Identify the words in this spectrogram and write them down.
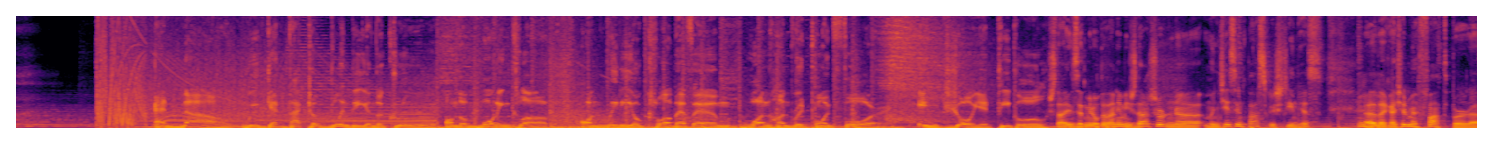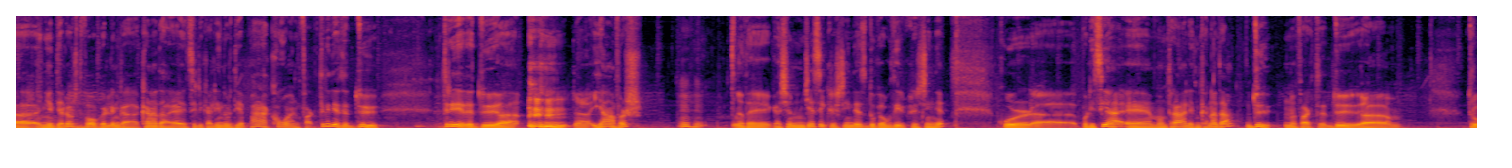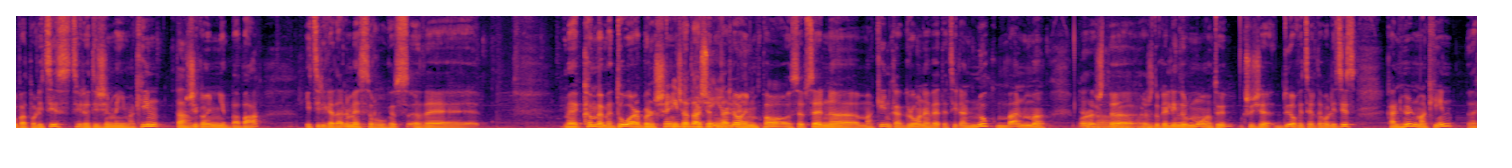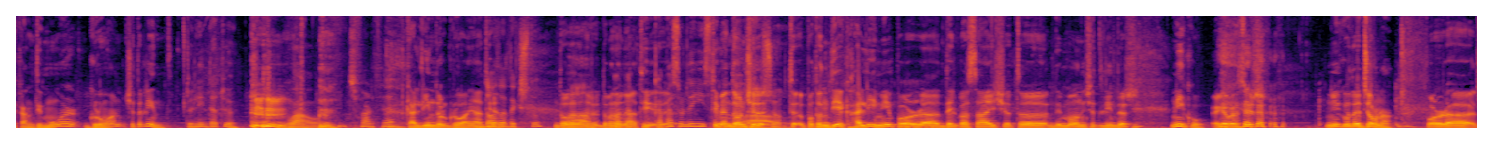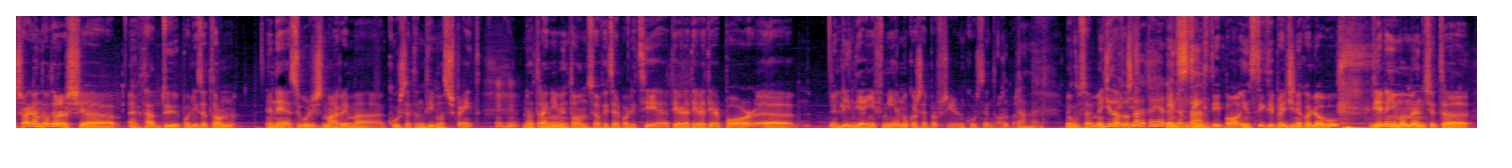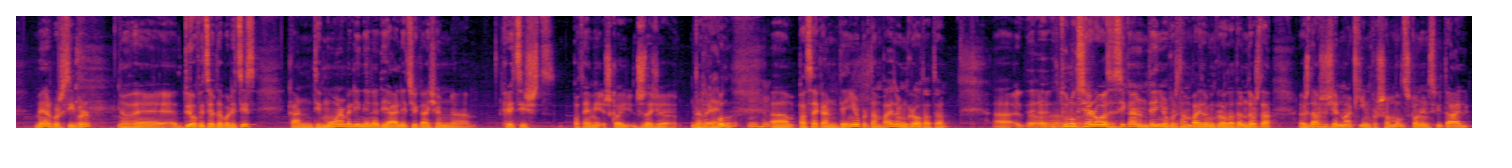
And now we get back to Blendi and the crew on the Morning Club on Radio Club FM 100.4. Enjoy it people. Shtatë e 20 minuta tani miq të dashur në mëngjesin pas Krishtlindjes. Mm -hmm. Dhe ka qenë me fat për uh, një djalosh të vogël nga Kanadaja, i cili ka lindur dje para kohe, në fakt 32 32 uh, uh, javësh. Mhm. Mm dhe ka qenë mëngjesi i Krishtlindjes duke u gdhirë Krishtlindje kur uh, policia e Montrealit në Kanada, dy, në fakt dy uh, trupa të policisë, të cilët ishin me një makinë, shikojnë një baba i cili ka dalë në mes rrugës dhe me këmbë me duar bën shenjë që ata të ndalojnë po mm. sepse në makinë ka gruan e vet e cila nuk mban më por është është duke lindur mu aty kështu që dy oficerë të policisë kanë hyrë në makinë dhe kanë ndihmuar gruan që të lindë. Të lindë aty. wow. Çfarë the? Ka lindur gruaja aty. Ndodh edhe kështu. Ndodh edhe, domethënë aty. Ka pasur dhe një histori. Ti mendon që të, po të ndjek Halimi, por mm. uh, del pastaj që të ndihmon që të lindësh. Niku, e ke parasysh? Niku dhe Xhona. Por uh, çfarë uh, ka ndodhur është që uh, këta dy policët thonë ne sigurisht marrim uh, kurse të ndihmës së shpejtë. mm -hmm. në trajnimin tonë si oficer policie, etj, etj, etj, por ë në lindja e një fëmije nuk është e përfshirë në kursin tonë. Po. Kuptohet. Nuk mësoj. Megjithatë, me instinkti, po, instinkti për ginekologu vjen në një moment që të merr përsipër dhe dy oficerë të policisë kanë ndihmuar me lindjen e djalit që ka qenë krejtësisht po themi shkoi çdo gjë në rregull. Ëm mhm. uh, pastaj kanë ndenjur për ta mbajtur ngrohtë atë. Ëh, uh, këtu nuk sqarohet se si kanë ndenjur për ta mbajtur ngrohtë atë, ndoshta Është dashur, që në makinë për shembull shkonin në spital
